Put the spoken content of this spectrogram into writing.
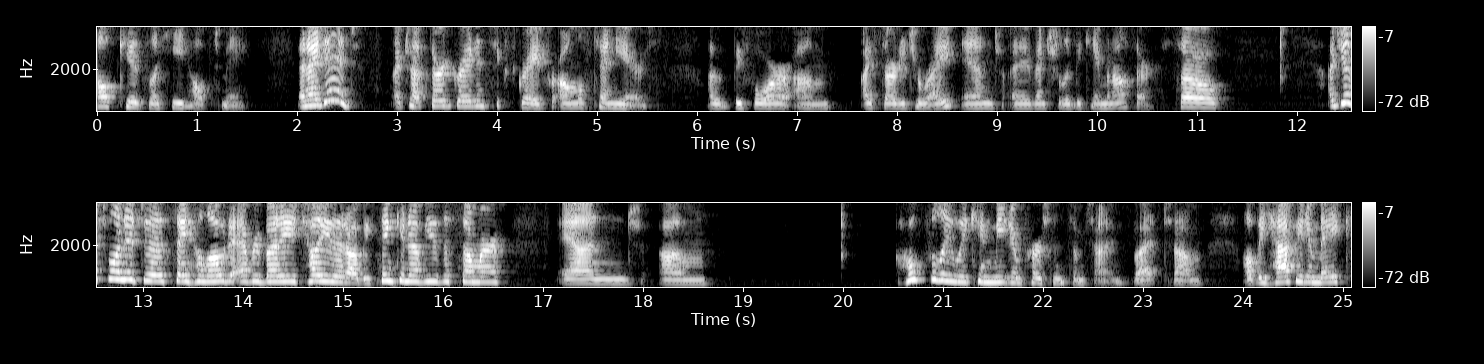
help kids like he helped me. And I did. I taught third grade and sixth grade for almost 10 years uh, before um, I started to write and I eventually became an author. So I just wanted to say hello to everybody, tell you that I'll be thinking of you this summer, and um, hopefully we can meet in person sometime. But um, I'll be happy to make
